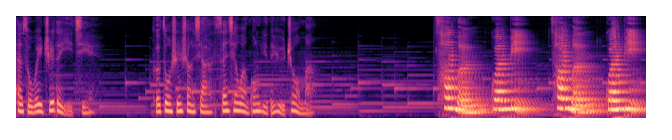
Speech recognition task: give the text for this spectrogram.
探索未知的一切，和纵深上下三千万公里的宇宙吗？舱门关闭，舱门关闭。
